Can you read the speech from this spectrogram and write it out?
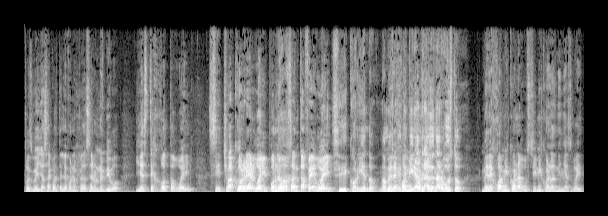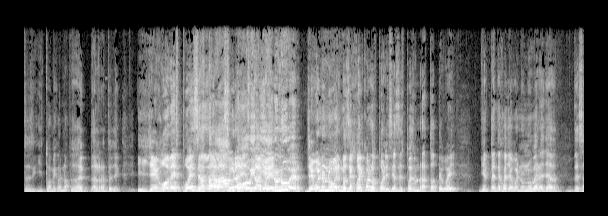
Pues, güey, yo saco el teléfono, empiezo a hacer un en vivo y este joto, güey, se echó a correr, güey, por ¿No? Santa Fe, güey. Sí, corriendo. No, me, Me dejó a me mí tiré atrás de un arbusto. Me dejó a mí con Agustín y con las niñas, güey. Entonces, ¿y tu amigo? No, pues al, al rato llegó. Y llegó después en la basura. obvio, esta, güey. en un Uber. Llegó en un Uber, nos dejó ahí con los policías después de un ratote, güey. Y el pendejo llegó en un Uber allá desafa-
